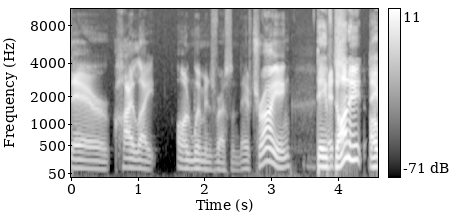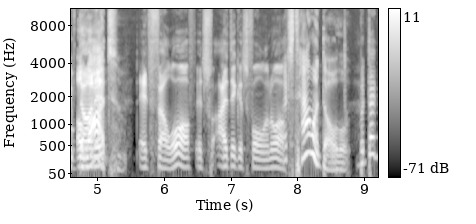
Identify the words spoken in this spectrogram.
their highlight on women's wrestling. They're trying. They've It's- done it a- they've a done lot. It. It fell off. It's. I think it's fallen off. That's talent, though. But that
